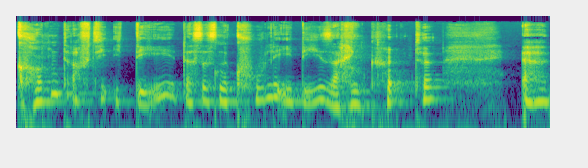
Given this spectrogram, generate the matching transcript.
kommt auf die Idee, dass es eine coole Idee sein könnte, äh,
